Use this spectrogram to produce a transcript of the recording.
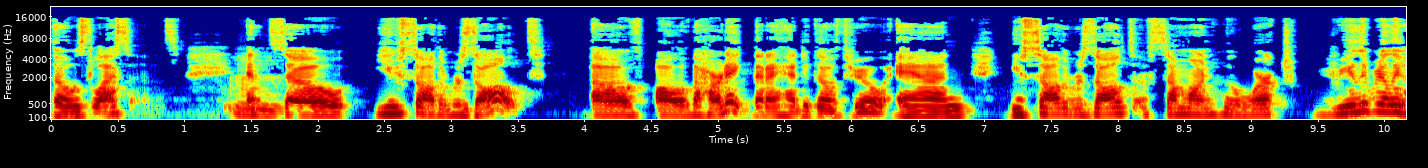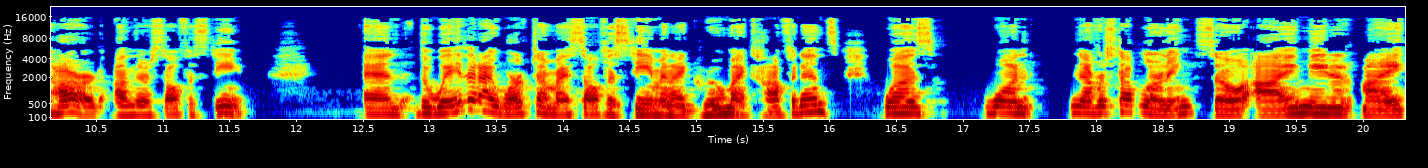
those lessons. Mm. And so you saw the result of all of the heartache that I had to go through. And you saw the result of someone who worked really, really hard on their self esteem. And the way that I worked on my self esteem and I grew my confidence was one, never stop learning. So I made it my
